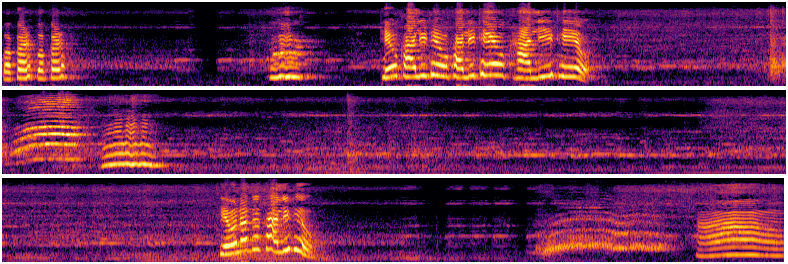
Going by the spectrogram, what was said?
पकड पकड। ठेव खाली ठेव खाली ठेव खाली, ठेव। ठेव ना का खाली ठेव. हा.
